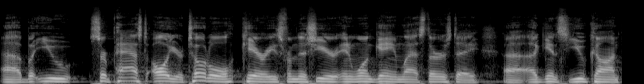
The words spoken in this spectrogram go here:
uh, but you surpassed all your total carries from this year in one game last Thursday uh, against Union.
